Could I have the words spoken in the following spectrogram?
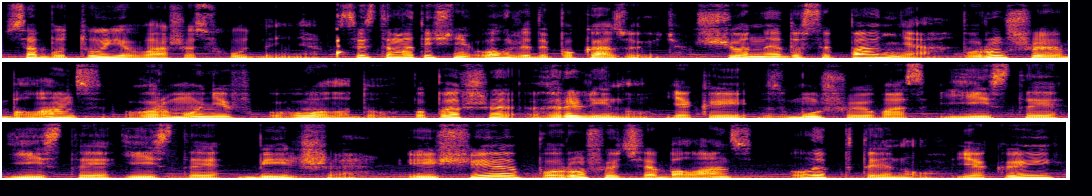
саботує ваше схуднення. Систематичні огляди показують, що недосипання порушує баланс гормонів голоду. По-перше, греліну, який змушує вас їсти, їсти, їсти більше. І ще порушується баланс лептину, який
